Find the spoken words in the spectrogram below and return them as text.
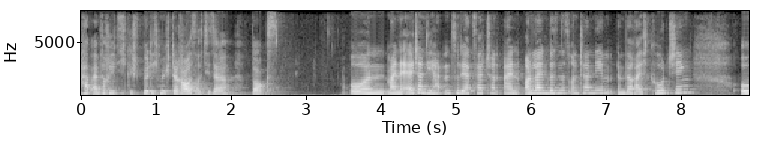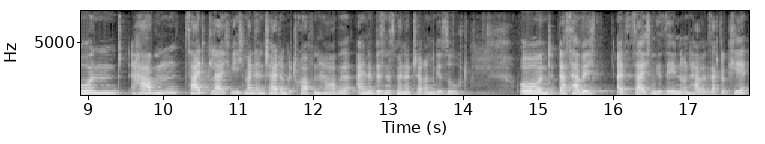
habe einfach richtig gespürt, ich möchte raus aus dieser Box. Und meine Eltern, die hatten zu der Zeit schon ein Online-Business-Unternehmen im Bereich Coaching und haben zeitgleich, wie ich meine Entscheidung getroffen habe, eine Business Managerin gesucht. Und das habe ich als Zeichen gesehen und habe gesagt, okay,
